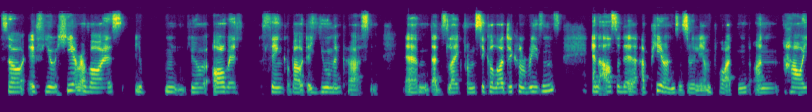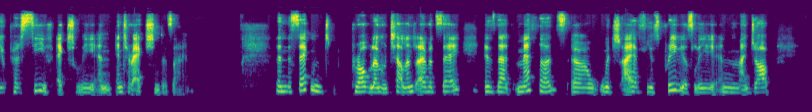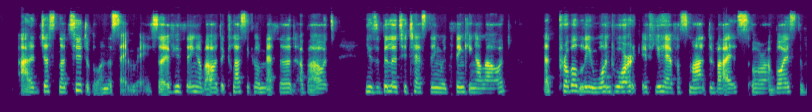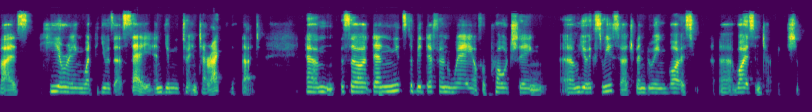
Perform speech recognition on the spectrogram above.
So if you hear a voice, you mm, you always think about a human person. Um, that's like from psychological reasons. And also the appearance is really important on how you perceive actually an interaction design. Then the second problem or challenge, I would say, is that methods, uh, which I have used previously in my job, are just not suitable in the same way. So if you think about the classical method about usability testing with thinking aloud, that probably won't work if you have a smart device or a voice device hearing what the users say and you need to interact with that. Um, so there needs to be different way of approaching um, UX research when doing voice uh, voice interaction.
